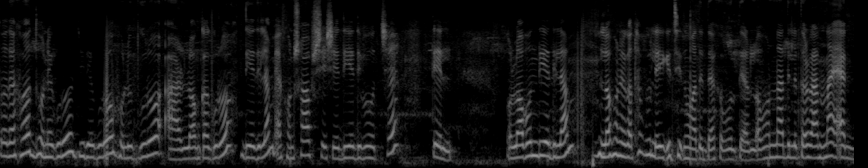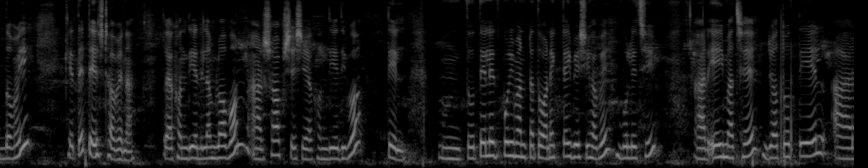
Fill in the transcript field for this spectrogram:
তো দেখো, ধনে গুঁড়ো, জিরে গুঁড়ো, হলুদ গুঁড়ো আর লঙ্কা গুঁড়ো দিয়ে দিলাম। এখন সব শেষে দিয়ে দিব হচ্ছে তেল। ও, লবণ দিয়ে দিলাম। লবণের কথা ভুলেই গেছি তোমাদের দেখো বলতে, আর লবণ না দিলে তো রান্না একদমই খেতে টেস্ট হবে না। তো এখন দিয়ে দিলাম লবণ আর সব শেষে এখন দিয়ে দিব তেল। তো তেলের পরিমাণটা তো অনেকটাই বেশি হবে বলেছি। আর এই মাছে যত তেল আর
